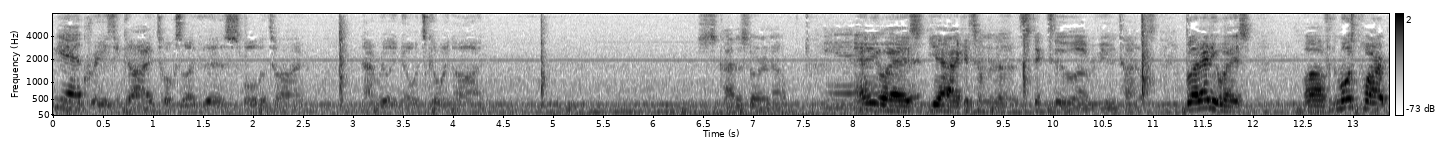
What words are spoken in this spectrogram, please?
Yeah. Crazy guy talks like this all the time. Not really know what's going on. Just kind of, sort of know. Anyways, yeah, I guess I'm gonna stick to uh, reviewing titles. But anyways, uh, for the most part,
